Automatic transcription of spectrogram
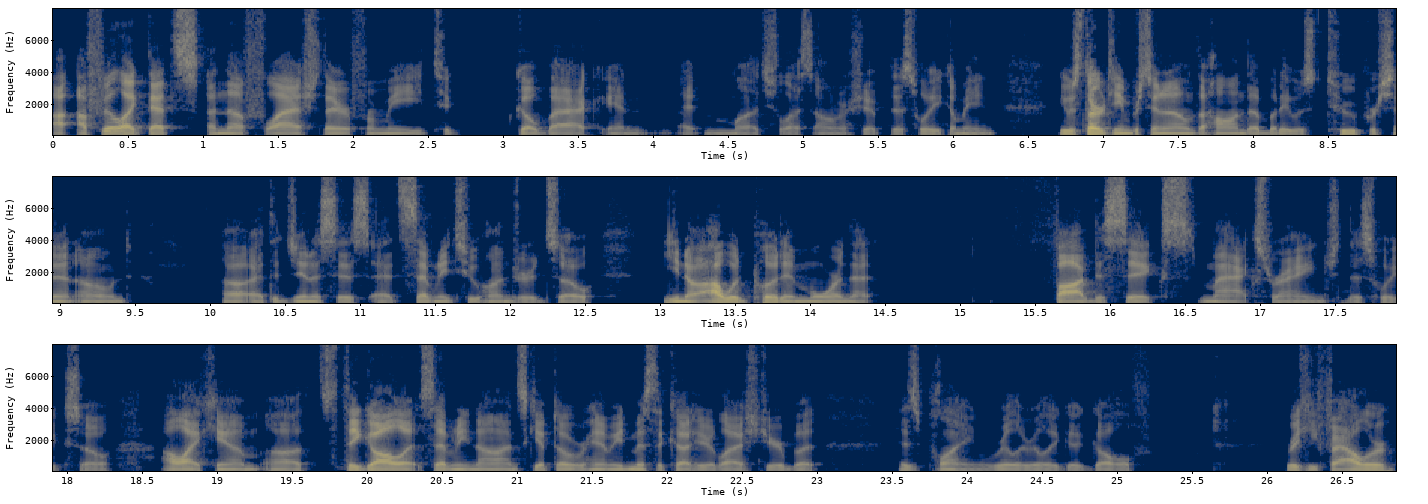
I, I feel like that's enough flash there for me to go back and at much less ownership this week. I mean, he was 13% owned the Honda, but he was 2% owned uh, at the Genesis at 7,200. So, you know, I would put him more in that five to six max range this week. So I like him. Uh, Theegala at 79, skipped over him. He'd missed the cut here last year, but is playing really, really good golf. Rickie Fowler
